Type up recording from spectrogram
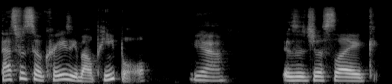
that's what's so crazy about people. Yeah. is it just like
